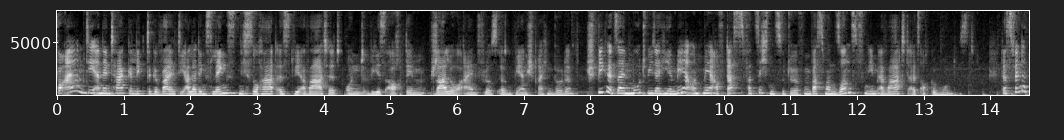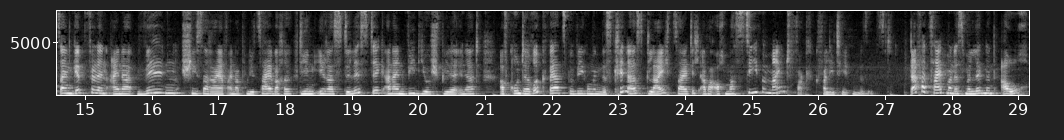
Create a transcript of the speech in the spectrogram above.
Vor allem die an den Tag gelegte Gewalt, die allerdings längst nicht so hart ist wie erwartet und wie es auch dem Jalo-Einfluss irgendwie entsprechen würde, spiegelt seinen Mut wieder hier mehr und mehr auf das verzichten zu dürfen, was man sonst von ihm erwartet als auch gewohnt ist. Das findet seinen Gipfel in einer wilden Schießerei auf einer Polizeiwache, die in ihrer Stilistik an ein Videospiel erinnert, aufgrund der Rückwärtsbewegungen des Killers gleichzeitig aber auch massive Mindfuck-Qualitäten besitzt. Da verzeiht man es Malignant auch,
